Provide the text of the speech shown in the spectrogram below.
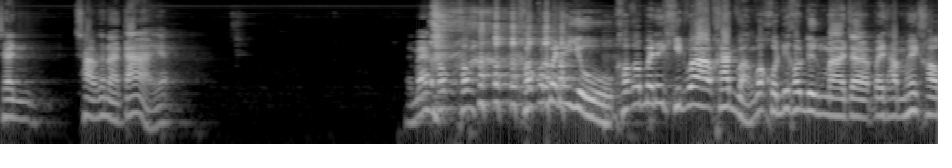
เช่น ชาติพัฒนากล้าอย่างเงี้ยเห็นไหมเขาเขาเขาก็ไม่ได้อยู่ เขาก็ไม่ได้คิดว่าคาดหวังว่าคนที่เขาดึงมาจะไปทำให้เขา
